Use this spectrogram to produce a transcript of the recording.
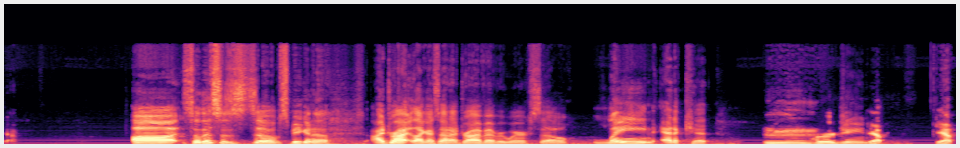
Yeah. Uh, so this is so speaking of, I drive like I said, I drive everywhere. So lane etiquette, Mm, purging. Yep. Yep.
